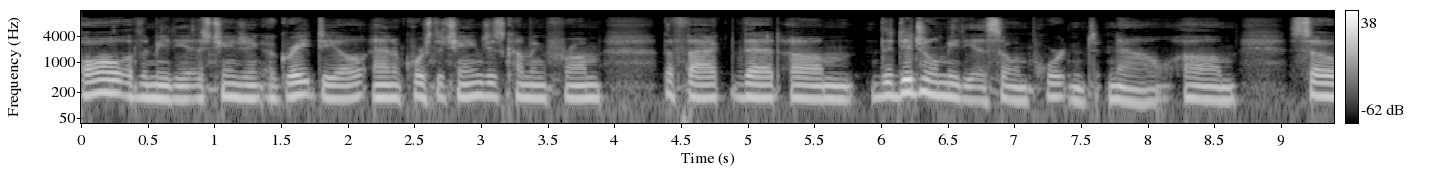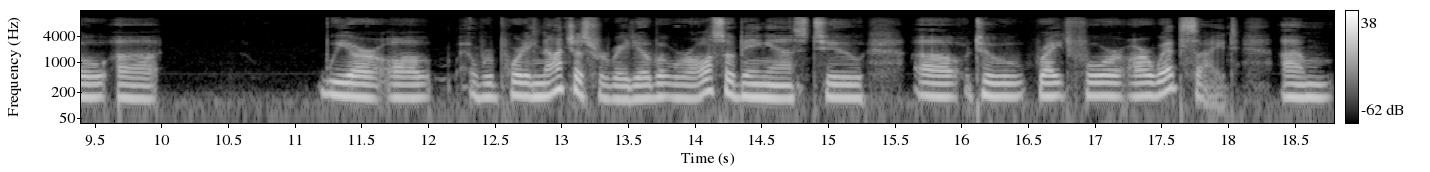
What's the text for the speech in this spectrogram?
all of the media, is changing a great deal. And of course, the change is coming from the fact that um, the digital media is so important now. Um, so uh, we are all reporting not just for radio, but we're also being asked to uh, to write for our website. Um,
